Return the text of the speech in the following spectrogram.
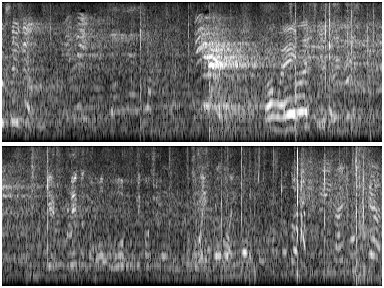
Go, Susan. Wrong way. Right, Susan. Break it come off the wall, be caution. Up the line, up the line. Well done. Try as much as you can.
